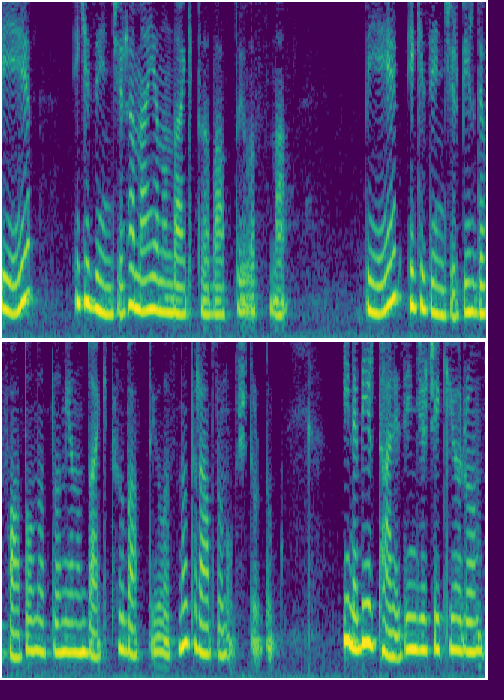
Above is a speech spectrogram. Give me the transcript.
Bir, iki zincir hemen yanındaki tığ battı yuvasına. Bir, iki zincir bir defa dolattığım yanındaki tığ battı yuvasına trabzan oluşturdum. Yine bir tane zincir çekiyorum.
